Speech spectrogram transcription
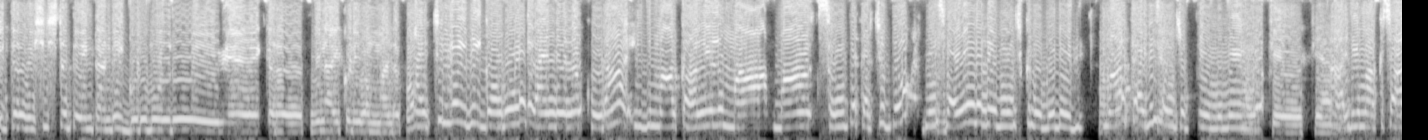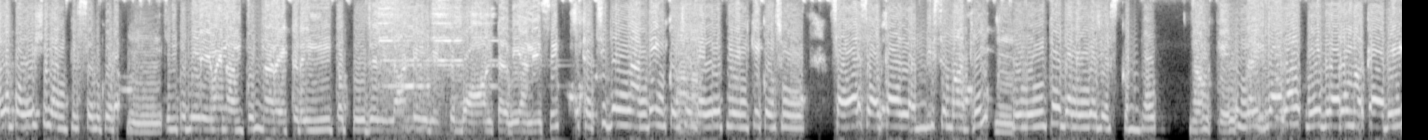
ఇక్కడ విశిష్టత ఏంటండి? గుడి ముందు ఈ- ఇక్కడ వినాయకుడి మండపం యాక్చువల్లీ ఇది గవర్నమెంట్ ల్యాండ్ అయినా కూడా ఇది మా కాలనీలో మా మా సొంత ఖర్చుతో మేము స్వయంగా నిర్మించుకునే గుడి ఇది మా ట్రెడిషన్ చెప్తుంది నేను. Okay okay. అది మాకు చాలా పవర్ఫుల్ అనిపిస్తుంది కూడా. ఇంకా మీరు ఏమైనా అనుకుంటున్నారా? ఇక్కడ ఇంత పూజలు ఇలాంటివి చేస్తే బాగుంటది అనేసి. ఖచ్చితంగా అండి. ఇంకొంచెం డెవలప్మెంట్కి కొంచెం సహాయ సహకారాలు అందిస్తే మాత్రం మేము. ఇంకా ఘనంగా చేసుకుంటాం. ఓకే. మీ ద్వారా మీ ద్వారా మాకు అది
